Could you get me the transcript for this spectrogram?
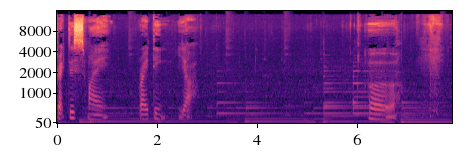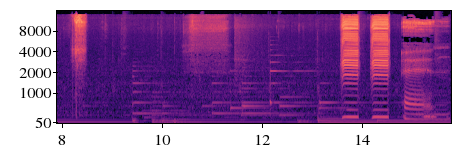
practice my writing. Yeah. Uh. and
